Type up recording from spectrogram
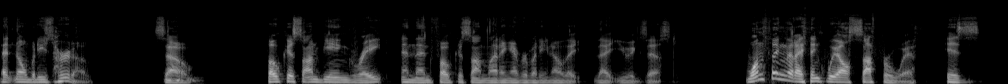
that nobody's heard of. So. Mm-hmm focus on being great and then focus on letting everybody know that that you exist. One thing that I think we all suffer with is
